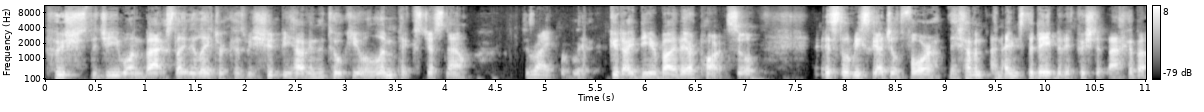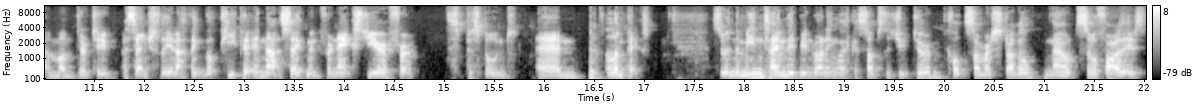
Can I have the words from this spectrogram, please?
push the G1 back slightly later because we should be having the Tokyo Olympics just now. Right. Probably a good idea by their part. So it's still rescheduled for, they haven't announced the date, but they've pushed it back about a month or two, essentially. And I think they'll keep it in that segment for next year for this postponed um, Olympics. So in the meantime, they've been running like a substitute tour called Summer Struggle. Now, so far, there's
